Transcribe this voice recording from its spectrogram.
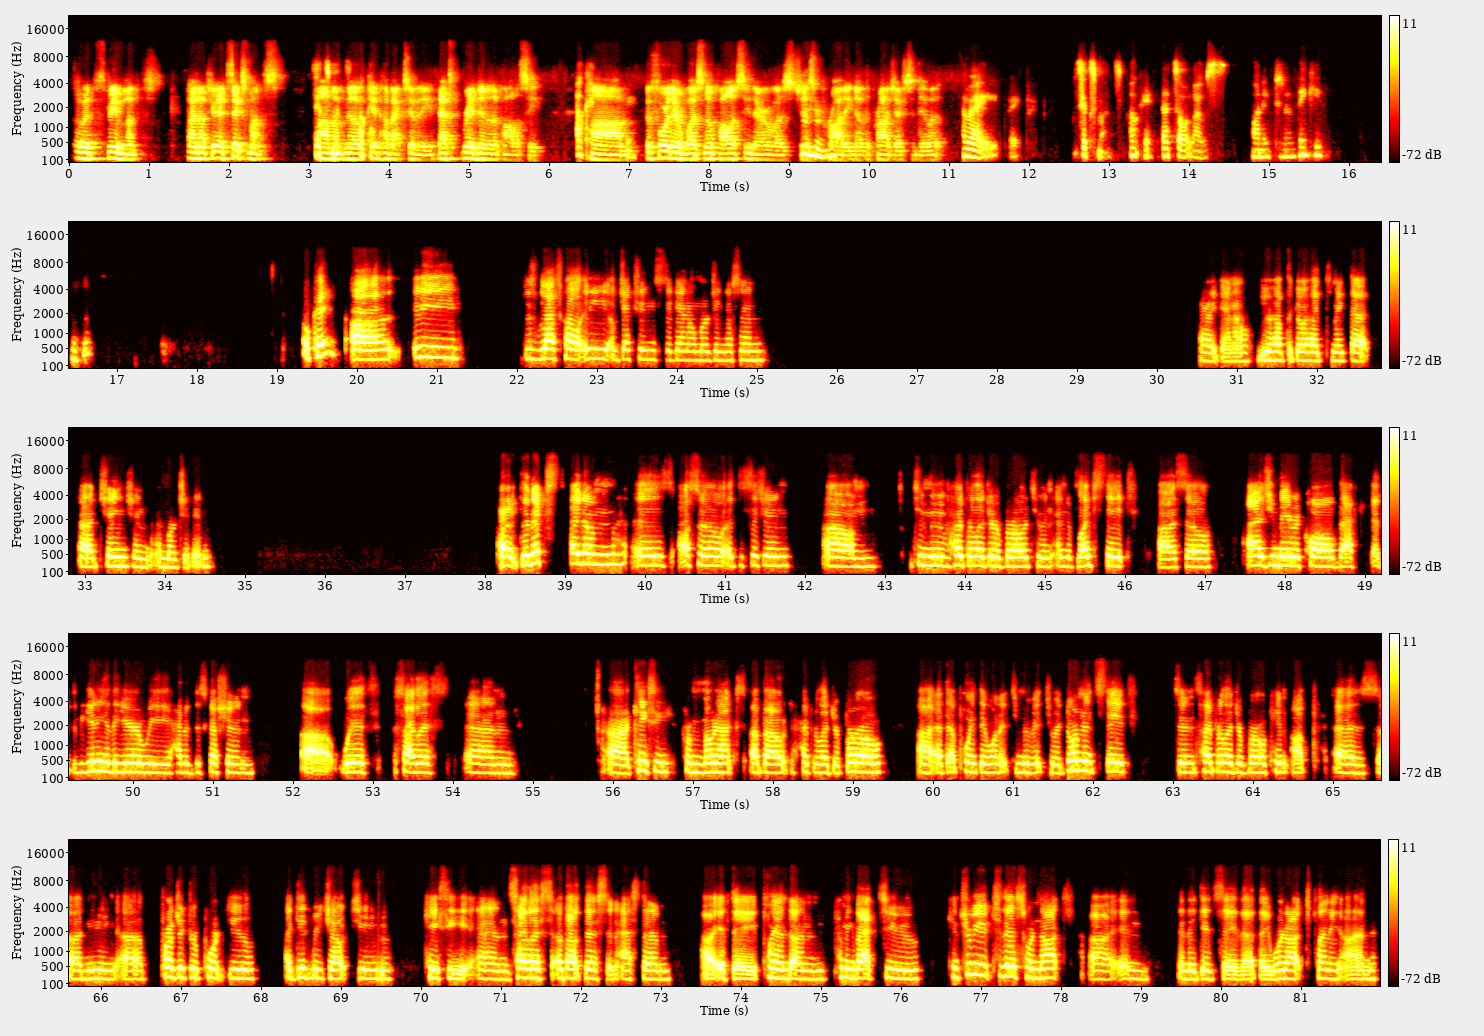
so it's three months uh, not three it's six months six um, months? no okay. github activity that's written into the policy okay um, before there was no policy there was just mm-hmm. prodding of the projects to do it right right six months okay that's all i was wanting to know thank you mm-hmm. Okay. Uh, any, just last call, any objections to Dano merging this in? All right, Dano, you have to go ahead to make that uh, change and, and merge it in. All right, the next item is also a decision um, to move Hyperledger Burrow to an end of life state. Uh, so as you may recall, back at the beginning of the year, we had a discussion uh, with Silas and uh, Casey from Monax about Hyperledger Burrow. Uh, at that point, they wanted to move it to a dormant state. Since Hyperledger Burrow came up as uh, needing a project report due, I did reach out to Casey and Silas about this and asked them uh, if they planned on coming back to contribute to this or not. Uh, and, and they did say that they were not planning on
